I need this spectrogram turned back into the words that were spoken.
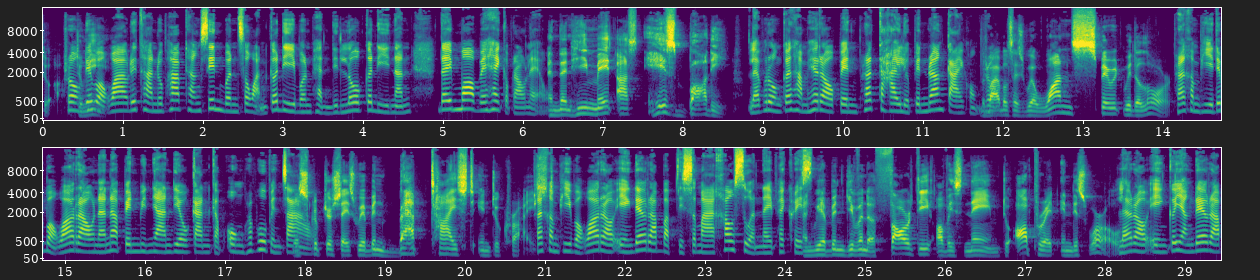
to, พระอง to ค์ได้ me. บอกว่าฤทธานุภาพทั้งสิ้นบนสวรรค์ก็ดีบนแผ่นดินโลกก็ดีนั้น ได้มอบไว้ให้กับเราแล้ว And then he made us his body. และพระองค์ก็ทำให้เราเป็นพระกายหรือเป็นร่างกายของพ The ระองค์ Bible says we are one spirit with the Lord. พระคัมภีร์ได้บอกว่าเรานั้นน่ะเป็นวิญญาณเดียวกันกับองค์พระผู้เป็นเจ้า The scripture says we have been baptized into พระ Christ. คัมภีร์บอกว่าเราเองได้รับบัพติศมาเข้าส่วนในพระคริสต์ And we have been given the authority of his name to operate in this world. และเราเองก็ยังได้รับ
